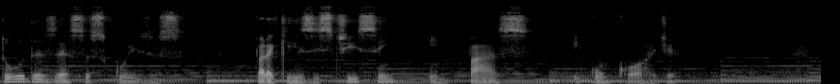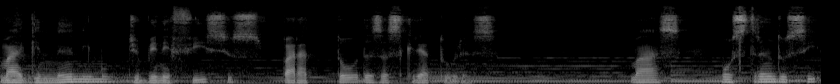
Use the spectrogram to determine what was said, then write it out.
todas essas coisas para que existissem em paz e concórdia, magnânimo de benefícios para todas as criaturas, mas mostrando-se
